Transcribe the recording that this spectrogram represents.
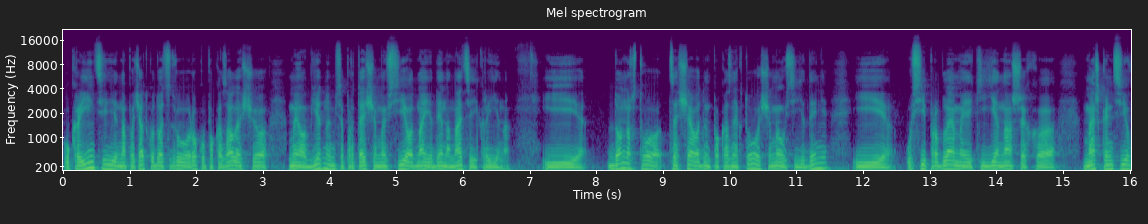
українці на початку 22-го року показали, що ми об'єднуємося про те, що ми всі одна єдина нація і країна. І донорство це ще один показник того, що ми усі єдині, і усі проблеми, які є наших е, мешканців,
